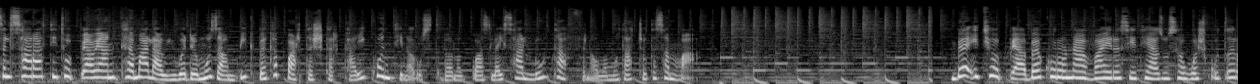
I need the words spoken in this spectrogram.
64 ኢትዮጵያውያን ከማላዊ ወደ ሞዛምቢክ በከባድ ተሽከርካሪ ኮንቴነር ውስጥ በመጓዝ ላይ ሳሉ ታፍነው መሞታቸው ተሰማ። በኢትዮጵያ በኮሮና ቫይረስ የተያዙ ሰዎች ቁጥር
